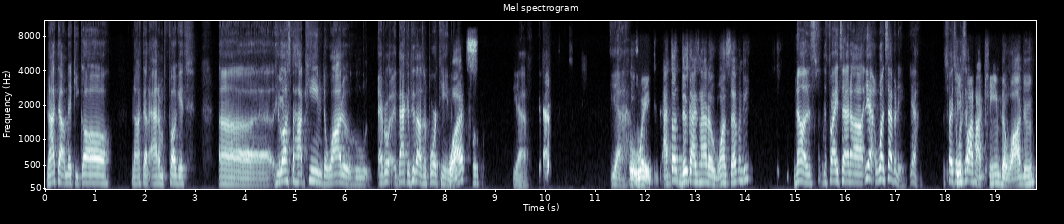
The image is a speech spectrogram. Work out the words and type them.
Knocked out Mickey Gall. Knocked out Adam Fugitt. Uh, he lost to Hakeem Dawodu, who ever back in 2014. What? Yeah. Yeah. Oh, wait, I thought this guy's not a 170. No, this, the fight's at uh yeah, 170. Yeah. This fight's at He 170. fought Hakeem Dawodu.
